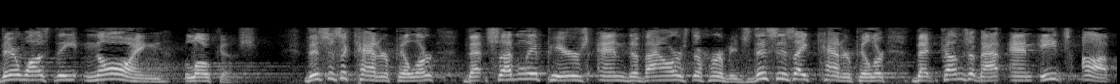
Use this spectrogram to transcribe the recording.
there was the gnawing locust. This is a caterpillar that suddenly appears and devours the herbage. This is a caterpillar that comes about and eats up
